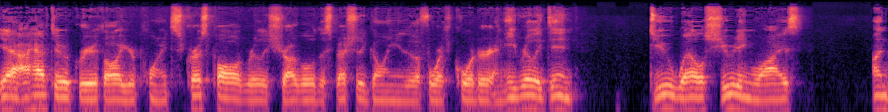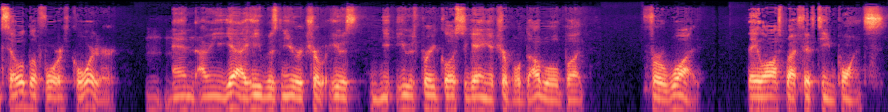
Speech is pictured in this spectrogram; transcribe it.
Yeah, I have to agree with all your points. Chris Paul really struggled, especially going into the fourth quarter, and he really didn't do well shooting wise until the fourth quarter. Mm-mm. And I mean, yeah, he was near a triple. He was he was pretty close to getting a triple double, but for what? They lost by 15 points.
